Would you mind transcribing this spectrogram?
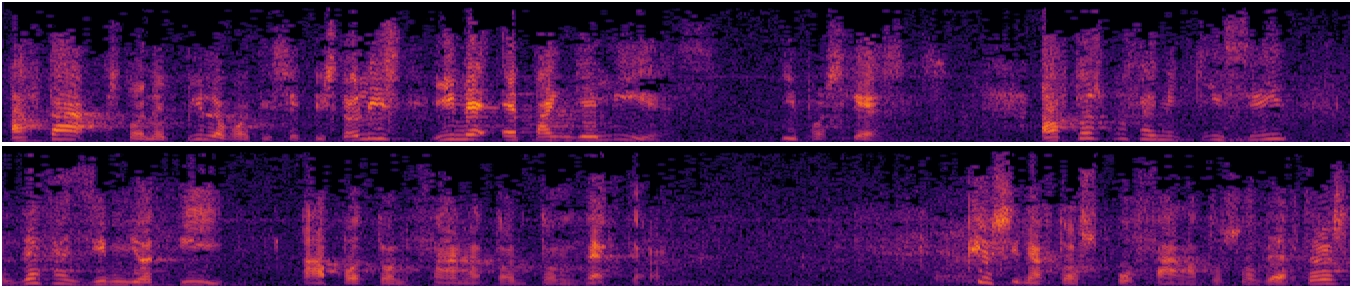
Αυτά στον επίλογο της επιστολής είναι επαγγελίες υποσχέσεις. Αυτός που θα νικήσει δεν θα ζημιωθεί από τον θάνατο των δεύτερων. Ποιος είναι αυτός ο θάνατος ο δεύτερος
